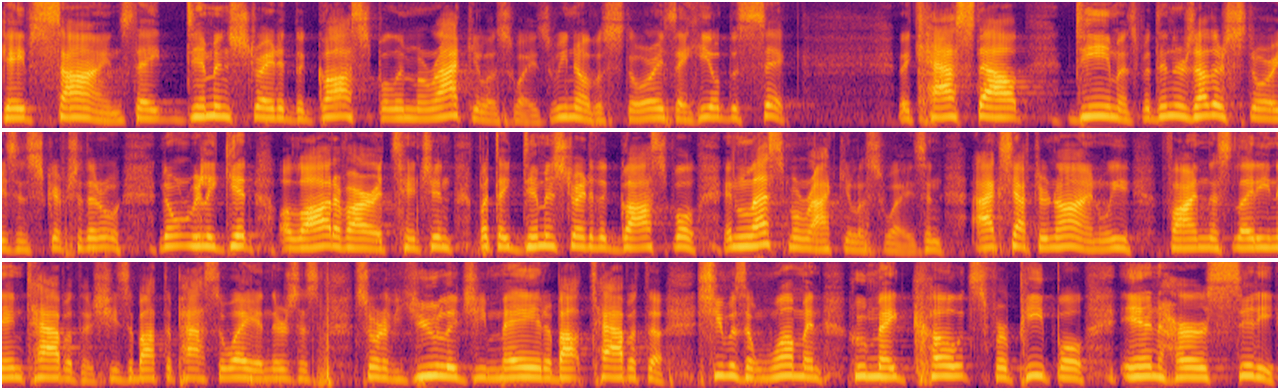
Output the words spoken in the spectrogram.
gave signs, they demonstrated the gospel in miraculous ways. We know the stories. They healed the sick, they cast out demons. But then there's other stories in Scripture that don't, don't really get a lot of our attention, but they demonstrated the gospel in less miraculous ways. In Acts chapter 9, we find this lady named Tabitha. She's about to pass away, and there's this sort of eulogy made about Tabitha. She was a woman who made coats for people in her city.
